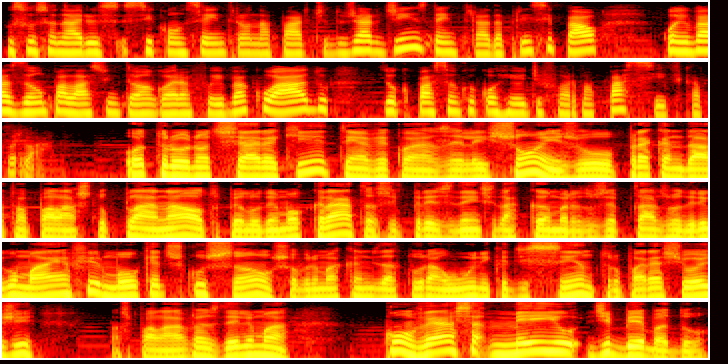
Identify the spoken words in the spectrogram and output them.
Os funcionários se concentram na parte dos jardins da entrada principal. Com a invasão, o palácio então agora foi evacuado, desocupação que ocorreu de forma pacífica por lá. Outro noticiário aqui tem a ver com as eleições. O pré-candidato ao Palácio do Planalto pelo Democratas e presidente da Câmara dos Deputados, Rodrigo Maia, afirmou que a discussão sobre uma candidatura única de centro parece hoje, nas palavras dele, uma conversa meio de bêbado.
